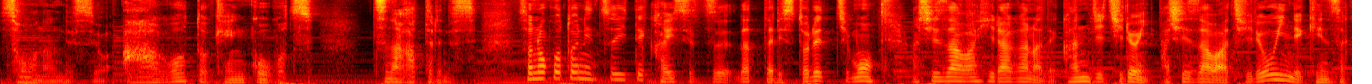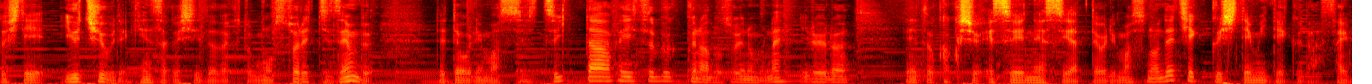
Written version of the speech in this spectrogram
そうなんですよ。顎と肩甲骨。つながってるんですそのことについて解説だったりストレッチも芦沢ひらがなで漢字治療院芦沢治療院で検索して YouTube で検索していただくともうストレッチ全部出ておりますし Twitter、Facebook などそういうのもねいろいろ、えーと、各種 SNS やっておりますのでチェックしてみてください。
